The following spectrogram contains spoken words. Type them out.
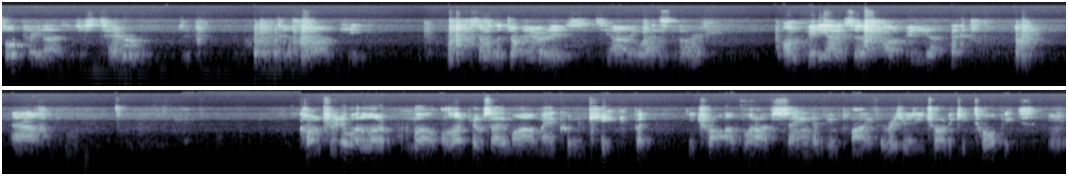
torpedoes are just terrible to, to try and kick. Some of the drop There it is. It's the only one That's we've on video, sir. on video. um, contrary to what a lot of well, a lot of people say that my old man couldn't kick, but he try what I've seen of him playing for Richmond is he tried to kick torpedoes. Mm.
